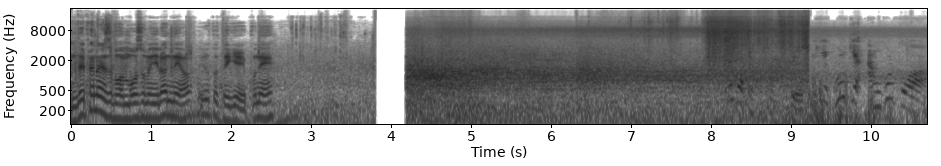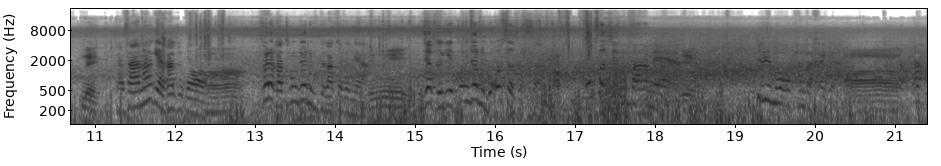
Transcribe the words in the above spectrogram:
반대편에서 본 모습은 이렇네요 이것도 되게 예쁘네 이게 굵게 안 굵고 네. 자산하게 해가지고 아, 그래가 통조림 들어갔거든요. 음, 이제 그게 통조림이 없어졌어. 없어지는 바람에 예. 일먹어 판다 하게. 아.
